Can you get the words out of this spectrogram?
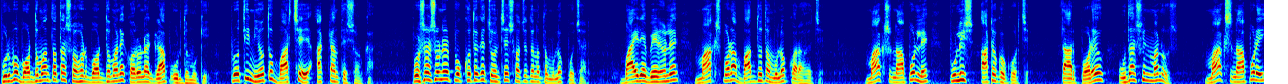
পূর্ব বর্ধমান তথা শহর বর্ধমানে করোনা গ্রাফ ঊর্ধ্বমুখী। প্রতিনিয়ত বাড়ছে আক্রান্তের সংখ্যা। প্রশাসনের পক্ষ থেকে চলছে সচেতনতামূলক প্রচার। বাইরে বের হলে মাস্ক পরা বাধ্যতামূলক করা হয়েছে। মাস্ক না পরলে পুলিশ আটকও করছে। তারপরেও উদাসীন মানুষ। মাস্ক না পরেই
